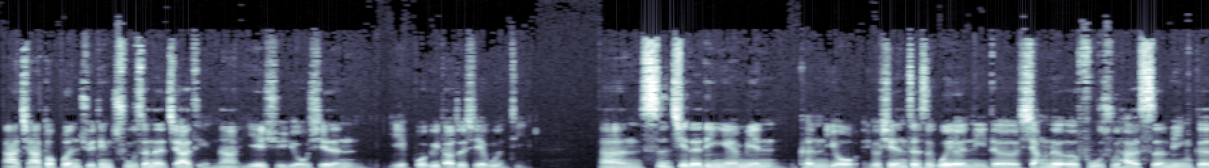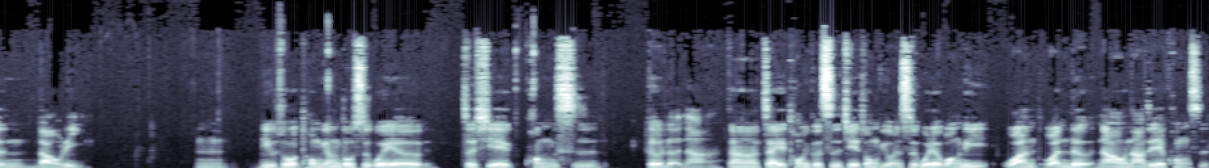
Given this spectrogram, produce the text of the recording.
大家都不能决定出生的家庭，那也许有些人也不会遇到这些问题。但世界的另一面，可能有有些人正是为了你的享乐而付出他的生命跟劳力。嗯，例如说，同样都是为了这些矿石的人啊，那在同一个世界中，有人是为了王力玩玩乐，然后拿这些矿石。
